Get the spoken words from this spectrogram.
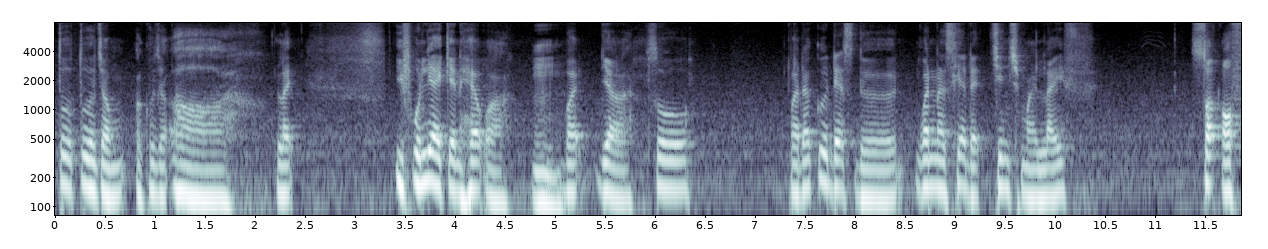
Tu tu macam aku macam ah like if only I can help ah. Hmm. But yeah, so pada aku that's the one nasihat that changed my life. Sort of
